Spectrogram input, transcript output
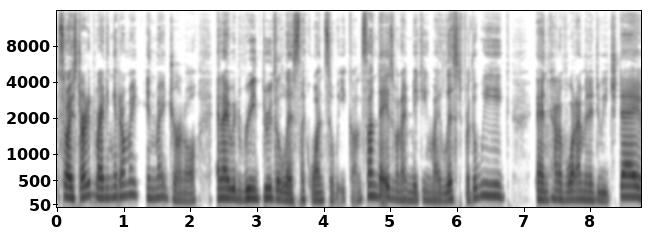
So I started writing it on my in my journal, and I would read through the list like once a week on Sundays when I'm making my list for the week and kind of what I'm going to do each day.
